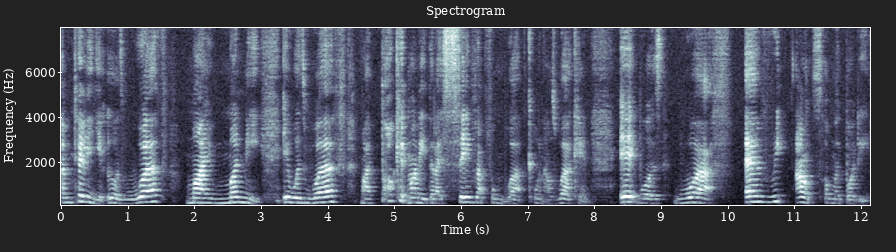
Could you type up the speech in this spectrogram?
I'm telling you, it was worth my money. It was worth my pocket money that I saved up from work when I was working. It was worth every ounce of my body.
